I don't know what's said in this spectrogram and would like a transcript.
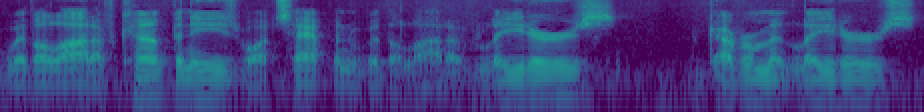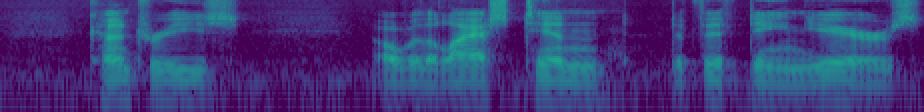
with a lot of companies, what's happened with a lot of leaders, government leaders, countries over the last 10 to 15 years,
